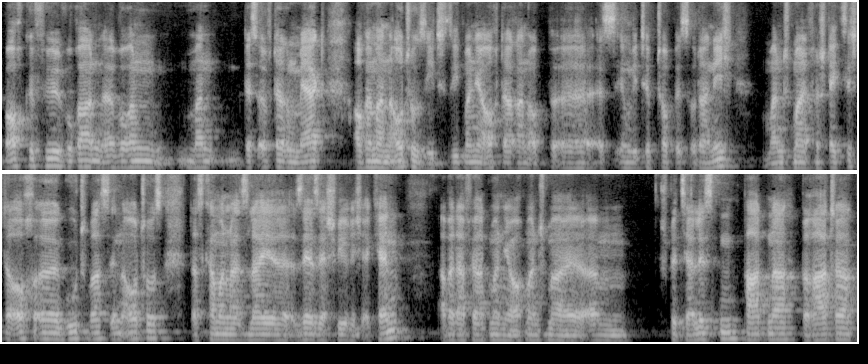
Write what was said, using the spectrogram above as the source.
Bauchgefühl, woran, äh, woran man des Öfteren merkt, auch wenn man ein Auto sieht, sieht man ja auch daran, ob äh, es irgendwie tiptop ist oder nicht. Manchmal versteckt sich da auch äh, gut was in Autos. Das kann man als Laie sehr, sehr schwierig erkennen. Aber dafür hat man ja auch manchmal ähm, Spezialisten, Partner, Berater,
